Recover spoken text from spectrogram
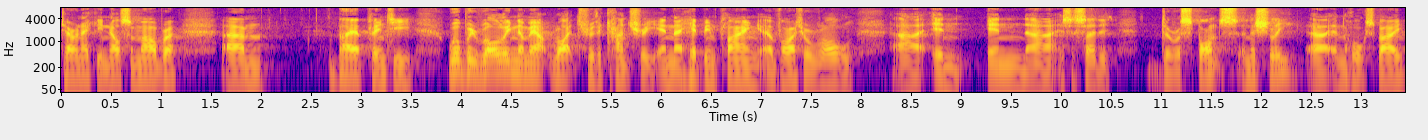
Taranaki Nelson Marlborough, um, Bay of Plenty. We'll be rolling them out right through the country, and they have been playing a vital role uh, in, in uh, as I said, the response initially uh, in the Hawke's Bay,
